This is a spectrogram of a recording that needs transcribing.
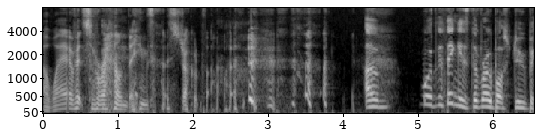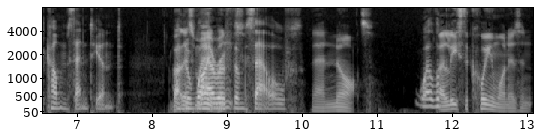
aware of its surroundings. I struggled with that word. um, well, the thing is, the robots do become sentient But at and this aware moment, of themselves. They're not. Well, the, At least the Queen one isn't.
